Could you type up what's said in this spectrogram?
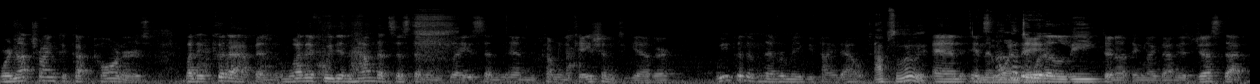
we're not trying to cut corners, but it could happen. What if we didn't have that system in place and, and communication together? We could have never maybe find out. Absolutely. And it's then not one that day- it would have leaked or nothing like that. It's just that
